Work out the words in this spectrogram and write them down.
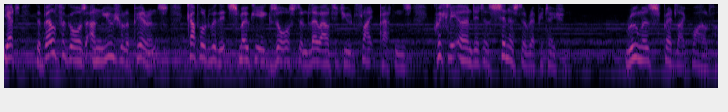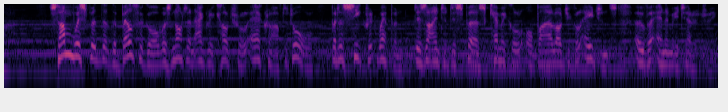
Yet, the Belphegor's unusual appearance, coupled with its smoky exhaust and low-altitude flight patterns, quickly earned it a sinister reputation. Rumours spread like wildfire. Some whispered that the Belphegor was not an agricultural aircraft at all, but a secret weapon designed to disperse chemical or biological agents over enemy territory.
